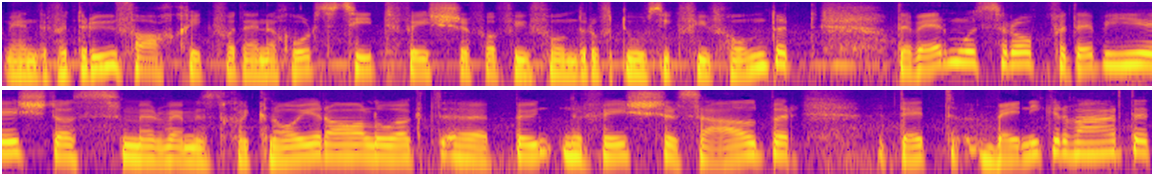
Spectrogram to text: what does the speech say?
Wir haben eine Verdreifachung von diesen Kurzzeitfischen von 500 auf 1500. Der Wermutstropfen dabei ist, dass wir, wenn man es ein bisschen genauer anschaut, äh, Bündner Fischer selber dort weniger werden.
